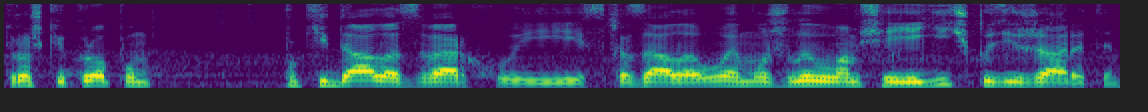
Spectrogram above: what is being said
трошки кропом покидала зверху і сказала: ой, можливо, вам ще яєчко зіжарити.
